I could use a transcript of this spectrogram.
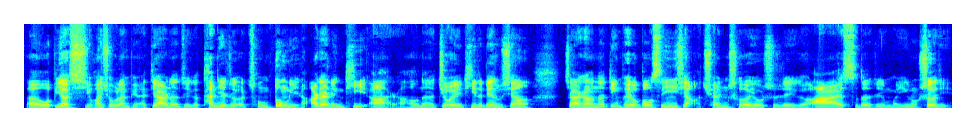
呃，我比较喜欢雪佛兰品牌。第二呢，这个探界者从动力上二点零 T 啊，然后呢九 A T 的变速箱，加上呢顶配有 BOSS 音响，全车又是这个 RS 的这么一种设计，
